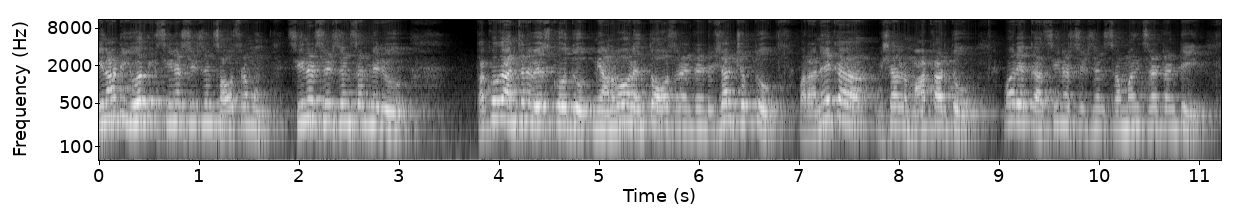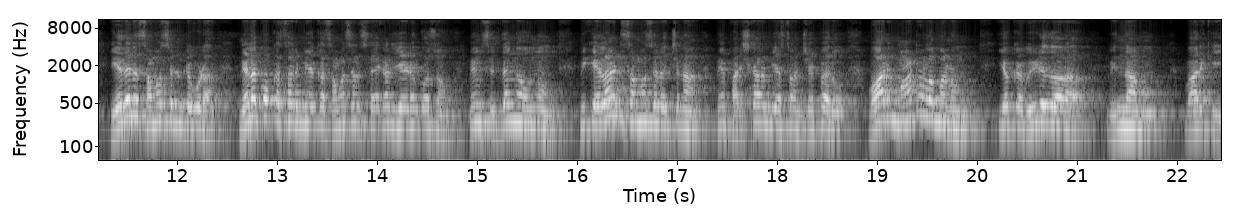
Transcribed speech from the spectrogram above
ఈనాటి యువతికి సీనియర్ సిటిజన్స్ అవసరము. సీనియర్ సిటిజన్స్ అని మీరు తక్కువగా అంచనా వేసుకోవద్దు. మీ అనుభవాలు ఎంతో అవసరమైనటువంటి విషయాలు చెప్తూ వారు అనేక విషయాలను మాట్లాడుతూ వారి యొక్క సీనియర్ సిటిజన్స్ సంబంధించినటువంటి ఏదైనా సమస్యలు ఉంటే కూడా నెలకొకసారి మీ యొక్క సమస్యలు సేకరణ చేయడం కోసం మేము సిద్ధంగా ఉన్నాం. మీకు ఎలాంటి సమస్యలు వచ్చినా మేము పరిష్కారం చేస్తామని చెప్పారు. వారి మాటల్లో మనం ఈ యొక్క వీడియో ద్వారా విందాము. వారికి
